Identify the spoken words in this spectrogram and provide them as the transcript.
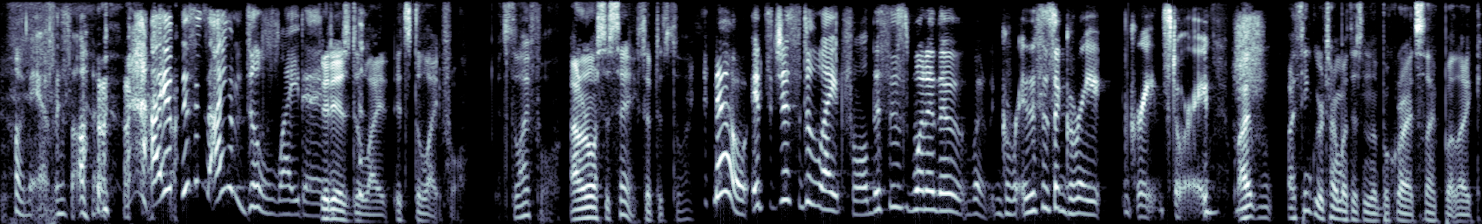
on Amazon. I am this is I am delighted. It is delight. It's delightful. It's delightful. I don't know what to say except it's delightful. No, it's just delightful. This is one of the this is a great great story. I I think we were talking about this in the book riot Slack, but like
